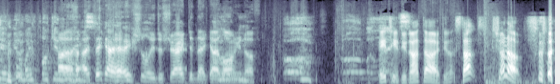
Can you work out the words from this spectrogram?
can't feel my fucking Uh, legs. I think I actually distracted that guy Help long me. enough. Oh, oh, my A team, do not die. Do not stop. Shut up. let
